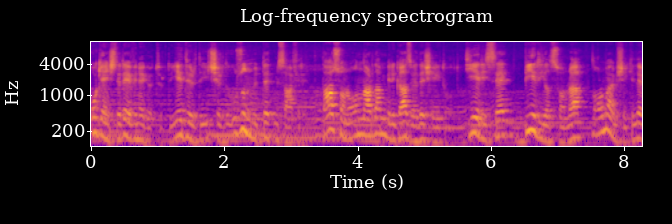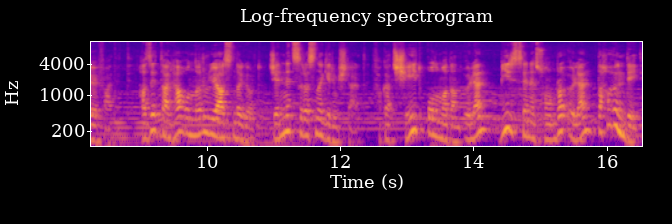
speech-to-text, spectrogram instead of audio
O gençleri evine götürdü, yedirdi, içirdi, uzun müddet misafir etti. Daha sonra onlardan biri gazvede şehit oldu. Diğeri ise bir yıl sonra normal bir şekilde vefat etti. Hazreti Talha onları rüyasında gördü. Cennet sırasına girmişlerdi. Fakat şehit olmadan ölen, bir sene sonra ölen daha öndeydi.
